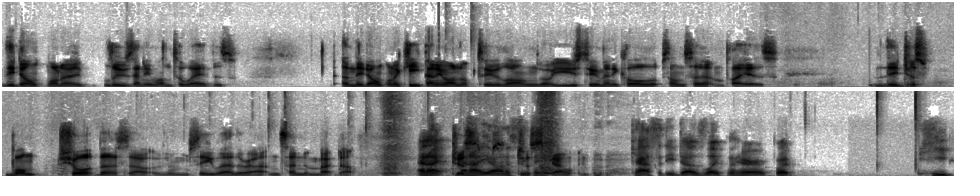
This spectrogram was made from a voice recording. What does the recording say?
they don't want to lose anyone to waivers, and they don't want to keep anyone up too long or use too many call-ups on certain players. They just want short bursts out of them, see where they're at, and send them back down. And I Just, and I honestly just think scouting. Cassidy does like Cehlarik, but he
